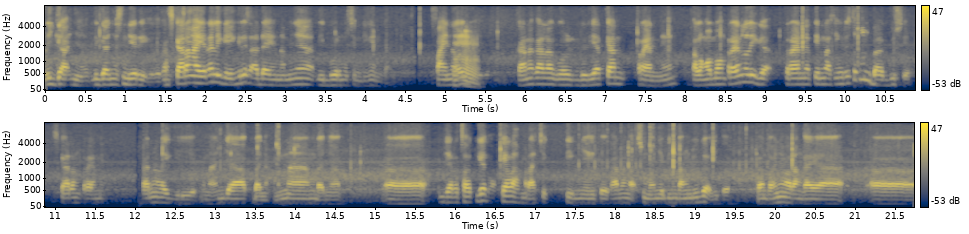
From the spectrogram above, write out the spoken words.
liganya liganya sendiri gitu kan. Sekarang akhirnya Liga Inggris ada yang namanya libur musim dingin kan final mm -hmm. gitu karena karena gue lihat kan trennya kalau ngomong tren liga trennya timnas Inggris itu kan bagus ya sekarang trennya. Karena lagi menanjak banyak menang banyak uh, Jared Southgate oke okay lah meracik timnya itu karena nggak semuanya bintang juga gitu. Contohnya orang kayak uh,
